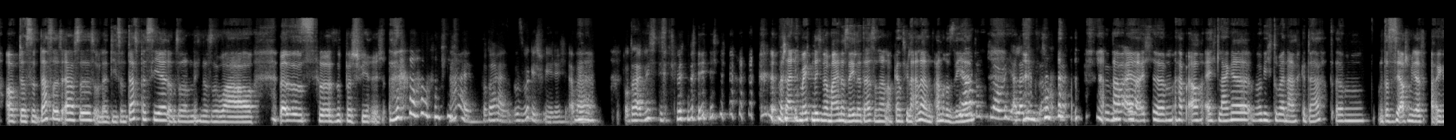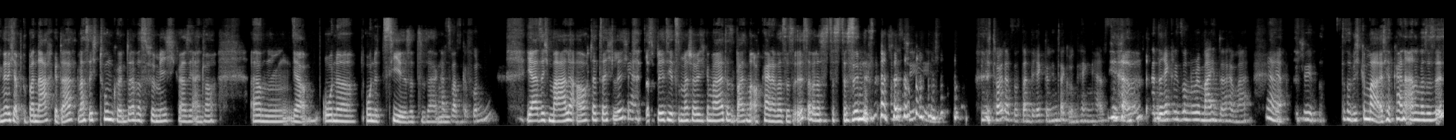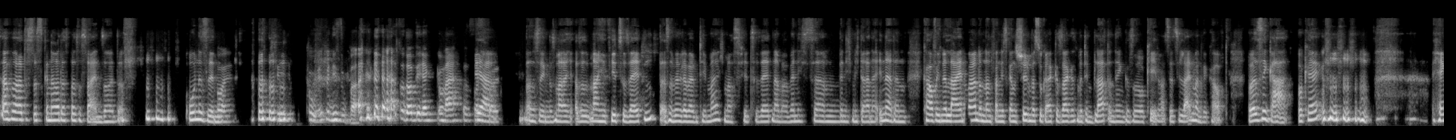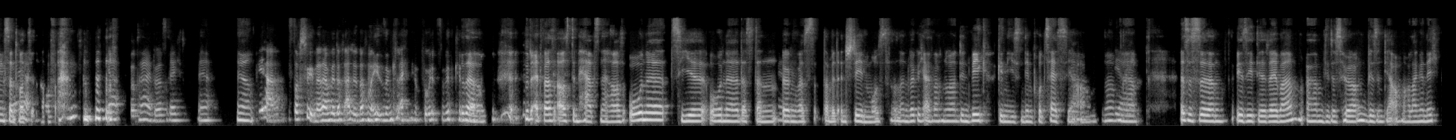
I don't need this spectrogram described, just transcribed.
ob das und das als erstes oder dies und das passiert und so und nicht nur so, wow, das ist äh, super schwierig. Nein, total, das ist wirklich schwierig, aber ja. Total wichtig, finde ich. Wahrscheinlich möchten nicht nur meine Seele das, sondern auch ganz viele andere, andere Seelen. Ja, das glaube ich allerdings auch. Aber ja, ich ähm, habe auch echt lange wirklich drüber nachgedacht. Ähm, und das ist ja auch schon wieder, ne, ich habe drüber nachgedacht, was ich tun könnte, was für mich quasi einfach ähm, ja ohne ohne Ziel sozusagen. Hast du was gefunden? Ja, also ich male auch tatsächlich. Ja. Das Bild hier zum Beispiel habe ich gemalt, das weiß man auch keiner, was es ist, aber das ist das der Sinn. Ist. Finde ich toll, dass du es dann direkt im Hintergrund hängen hast. Ja. Direkt wie so ein Reminder immer. Ja, ja schön. Das habe ich gemalt. Ich habe keine Ahnung, was es ist, aber das ist genau das, was es sein sollte. Ohne Sinn. Toll. Schön. Cool, finde ich super. Hast du doch direkt gemacht. ja. Toll. Deswegen, das mache ich, also mache ich viel zu selten. Da sind wir wieder beim Thema. Ich mache es viel zu selten, aber wenn ich ähm, wenn ich mich daran erinnere, dann kaufe ich eine Leinwand und dann fand ich es ganz schön, was du gerade gesagt hast mit dem Blatt und denke so, okay, du hast jetzt die Leinwand gekauft. Aber das ist egal, okay? ich hänge es dann ja, trotzdem ja. auf. ja, total, du hast recht. Ja. Ja. Ja, ist doch schön. Dann haben wir doch alle nochmal hier so einen kleinen Impuls mitgenommen. Genau. Tut etwas aus dem Herzen heraus, ohne Ziel, ohne dass dann ja. irgendwas damit entstehen muss, sondern wirklich einfach nur den Weg genießen, den Prozess ja. Ja. Ne? ja. Es ist, äh, ihr seht ja selber, ähm, die das hören, wir sind ja auch noch lange nicht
